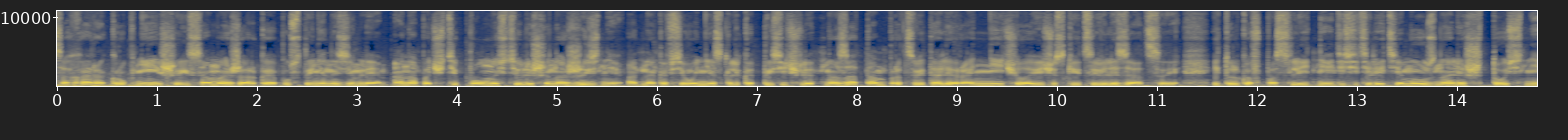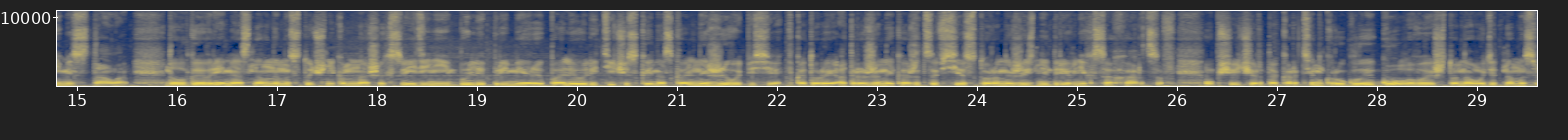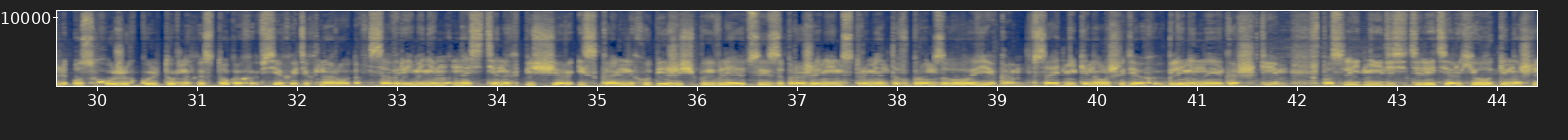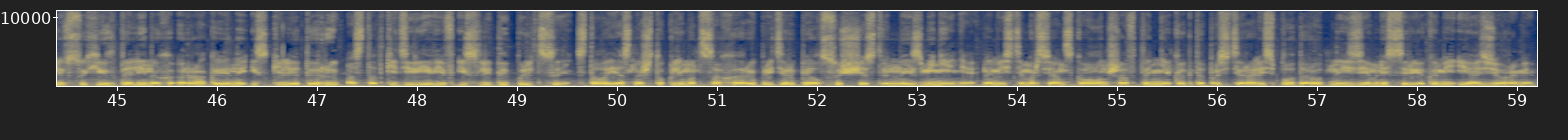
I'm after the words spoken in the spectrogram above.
Сахара – крупнейшая и самая жаркая пустыня на Земле. Она почти полностью лишена жизни, однако всего несколько тысяч лет назад там процветали ранние человеческие цивилизации, и только в последние десятилетия мы узнали, что с ними стало. Долгое время основным источником наших сведений были примеры палеолитической наскальной живописи, в которой отражены, кажется, все стороны жизни древних сахарцев. Общая черта картин – круглые головы, что наводит на мысль о схожих культурных истоках всех этих народов. Со временем на стенах пещер и скальных убежищ появляются изображения инструментов бронзового века, всадники на лошадях, глиняные горшки. В последние десятилетия археологи нашли в сухих долинах раковины и скелеты рыб, остатки деревьев и следы пыльцы. Стало ясно, что климат Сахары претерпел существенные изменения. На месте марсианского ландшафта некогда простирались плодородные земли с реками и озерами.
